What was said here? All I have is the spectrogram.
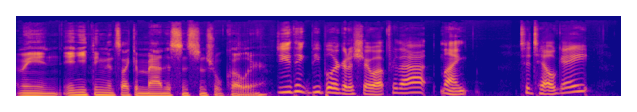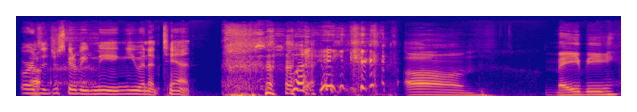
I mean anything that's like a Madison Central color. Do you think people are gonna show up for that, like to tailgate, or is it just gonna be me and you in a tent? like, Um, maybe.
